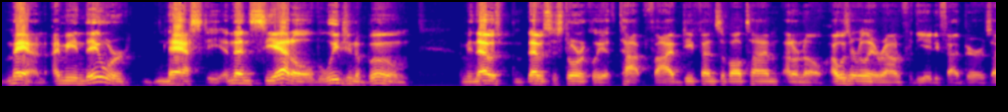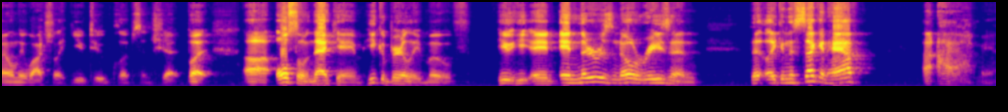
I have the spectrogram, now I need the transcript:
man. I mean, they were nasty. And then Seattle, the Legion of Boom. I mean, that was that was historically a top five defense of all time. I don't know. I wasn't really around for the '85 Bears. I only watched like YouTube clips and shit. But uh, also in that game, he could barely move. He, he and, and there was no reason that like in the second half. Ah, man.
